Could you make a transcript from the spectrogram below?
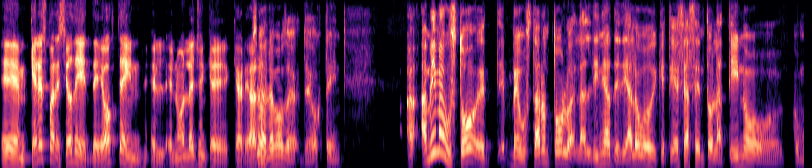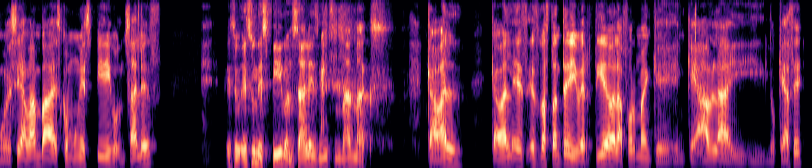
Eh, ¿Qué les pareció de, de Octane, el, el, nuevo Legend que, que agregaron? Sí, hablemos de, de Octane. A, mí me gustó, eh, eh, me gustaron todas las líneas de diálogo y que tiene ese acento latino, como decía Bamba, es como un Speedy González. Es, es un Speedy González meets Mad Max. Cabal. Cabal, es, bastante divertido la forma en que, en que habla y, lo que hace.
